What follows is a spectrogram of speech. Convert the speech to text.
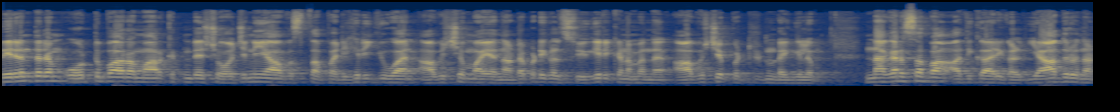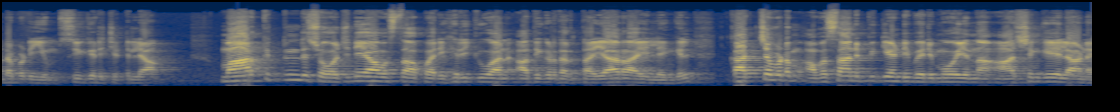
നിരന്തരം ഓട്ടുപാറ മാർക്കറ്റിന്റെ ശോചനീയാവസ്ഥ പരിഹരിക്കുവാൻ ആവശ്യമായ നടപടികൾ സ്വീകരിക്കണമെന്ന് ആവശ്യപ്പെട്ടിട്ടുണ്ടെങ്കിലും നഗരസഭാ അധികാരികൾ യാതൊരു നടപടിയും സ്വീകരിച്ചിട്ടില്ല. മാർക്കറ്റിന്റെ ശോചനീയാവസ്ഥ പരിഹരിക്കുവാൻ അധികൃതർ തയ്യാറായില്ലെങ്കിൽ കച്ചവടം അവസാനിപ്പിക്കേണ്ടി വരുമോ എന്ന ആശങ്കയിലാണ്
